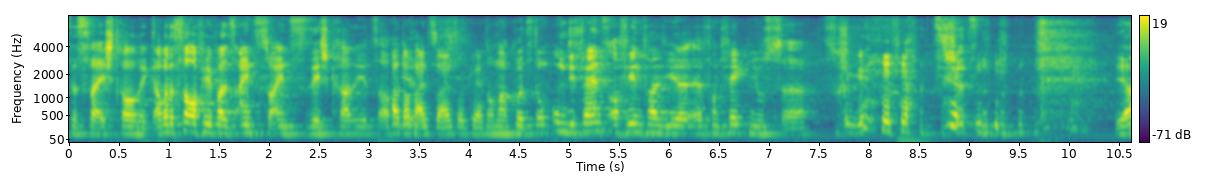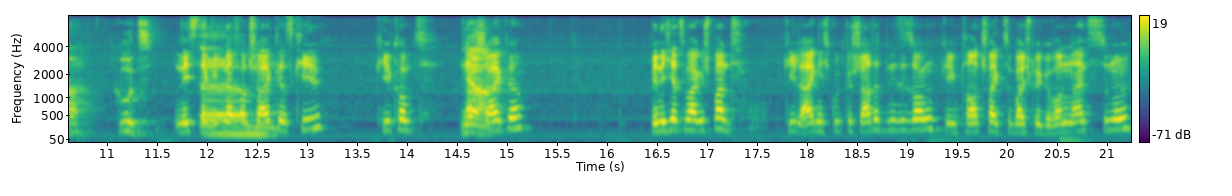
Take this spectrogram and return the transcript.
das war echt traurig. Aber das war auf jeden Fall das 1 zu 1, sehe ich gerade jetzt auch. Ah, doch, 1 zu 1, okay. Nochmal kurz, um, um die Fans auf jeden Fall hier äh, von Fake News äh, zu, zu, schützen. ja, gut. Nächster ähm, Gegner von ähm, Schalke ist Kiel. Kiel kommt nach ja. Schalke. Bin ich jetzt mal gespannt. Kiel eigentlich gut gestartet in der Saison. Gegen Braunschweig zum Beispiel gewonnen 1 zu 0.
